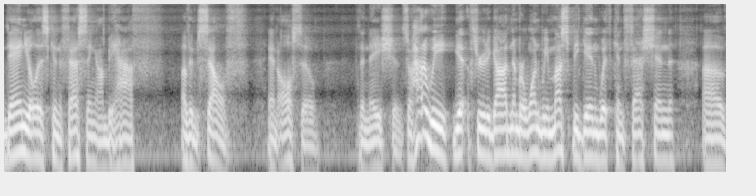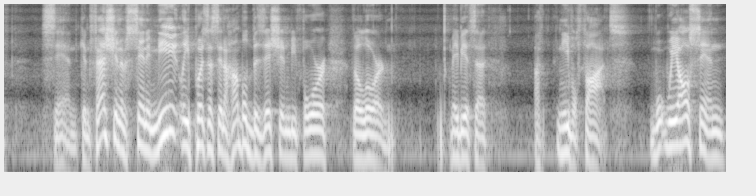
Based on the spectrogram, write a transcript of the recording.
Daniel is confessing on behalf of himself and also the nation. So, how do we get through to God? Number one, we must begin with confession of sin. Confession of sin immediately puts us in a humble position before the Lord. Maybe it's a, a an evil thought. We all sin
